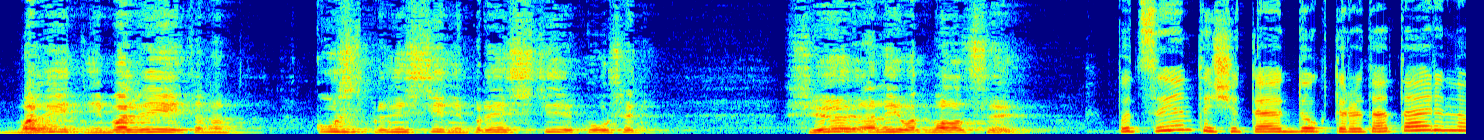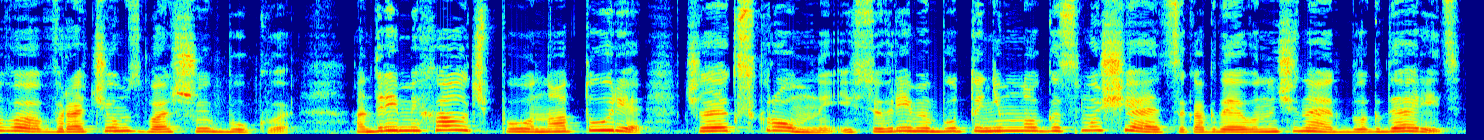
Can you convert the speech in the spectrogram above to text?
болит, не болит, она, кушать принести, не принести, кушать. Все, они вот молодцы. Пациенты считают доктора Татаринова врачом с большой буквы. Андрей Михайлович по натуре человек скромный и все время будто немного смущается, когда его начинают благодарить.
